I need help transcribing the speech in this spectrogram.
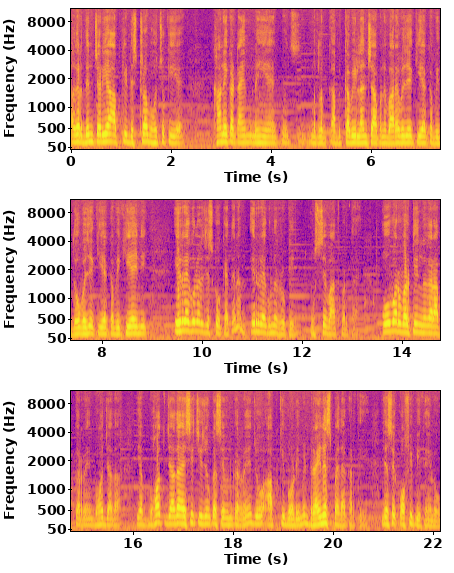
अगर दिनचर्या आपकी डिस्टर्ब हो चुकी है खाने का टाइम नहीं है मतलब कभी कभी लंच आपने बारह बजे किया, कभी दो बजे किया, कभी किया ही नहीं। इरेगुलर जिसको कहते हैं ना इरेगुलर रूटीन उससे बात पड़ता है। ओवर वर्किंग अगर आप कर रहे हैं बहुत ज़्यादा, या बहुत ज़्यादा ऐसी चीज़ों का सेवन कर रहे हैं जो आपकी बॉडी में ड्राइनेस पैदा करती है। जैसे कॉफ़ी पीते हैं लोग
